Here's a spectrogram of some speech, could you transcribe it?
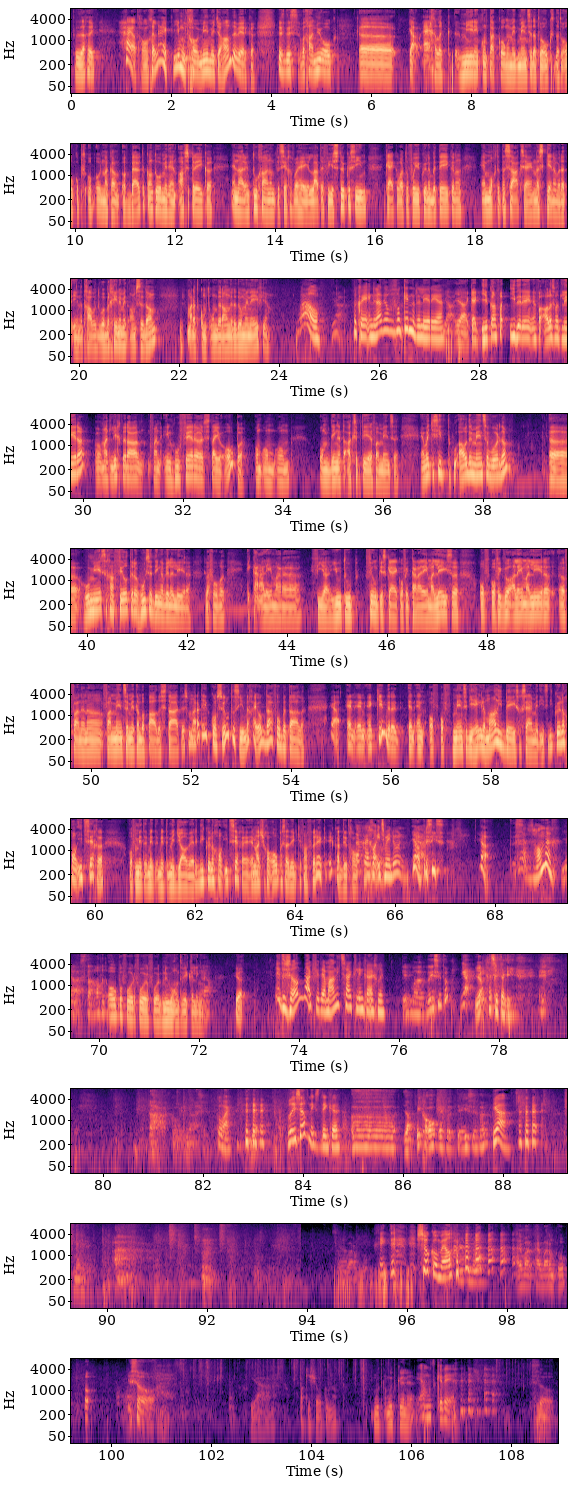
Toen dacht ik, hij had gewoon gelijk. Je moet gewoon meer met je handen werken. Dus, dus we gaan nu ook eh, ja, eigenlijk meer in contact komen met mensen. Dat we ook, dat we ook op, op, op, op buiten kantoor met hen afspreken. En naar hen toe gaan om te zeggen van... hé, hey, laat even je stukken zien. Kijken wat we voor je kunnen betekenen. En mocht het een zaak zijn, dan scannen we dat in. Dat gaan we doen. We beginnen met Amsterdam. Maar dat komt onder andere door mijn neefje. Wauw. Ja. Dan kun je inderdaad heel veel van kinderen leren, ja. ja. Ja, kijk, je kan van iedereen en van alles wat leren. Maar het ligt eraan van in hoeverre sta je open om, om, om, om dingen te accepteren van mensen. En wat je ziet, hoe ouder mensen worden, uh, hoe meer ze gaan filteren hoe ze dingen willen leren. Dus bijvoorbeeld, ik kan alleen maar uh, via YouTube filmpjes kijken of ik kan alleen maar lezen of, of ik wil alleen maar leren uh, van, een, van mensen met een bepaalde status. Maar dat heet consultancy en dan ga je ook daarvoor betalen. Ja, en, en, en kinderen en, en, of, of mensen die helemaal niet bezig zijn met iets, die kunnen gewoon iets zeggen. Of met, met, met, met jouw werk, die kunnen gewoon iets zeggen. En als je gewoon open staat, denk je van verrek, ik had dit gewoon. Daar kan je gewoon iets mee doen. Ja, precies. Ja, dus, ja, dat is handig. Ja, sta altijd open voor, voor, voor nieuwe ontwikkelingen. Ja. ja. Interessant. Nou, ik vind het helemaal niet cycling eigenlijk. Oké, maar wil je zitten? Ja, ja? ik ga zitten. ah, kom ik naast je. Kom maar. Ja. wil je zelf niks drinken? Uh, ja, ik ga ook even thee zetten. Ja. ah. Geen thee. Chocomel. Chocomel. hij, war, hij warmt op. Oh. Zo. Ja, pak je chocomel. Moet, moet kunnen. Ja, moet kunnen. Ja. Zo.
